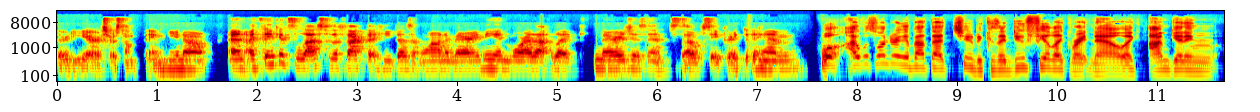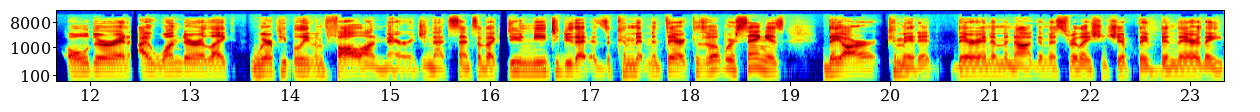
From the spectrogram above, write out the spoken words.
30 years or something, you know? And I think it's less the fact that he doesn't want to marry me and more that like marriage isn't so sacred to him. Well, I was wondering about that too, because I do feel like right now, like I'm getting older and I wonder like where people even fall on marriage in that sense of like, do you need to do that as a commitment there? Because what we're saying is they are committed. They're in a monogamous relationship. They've been there. They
